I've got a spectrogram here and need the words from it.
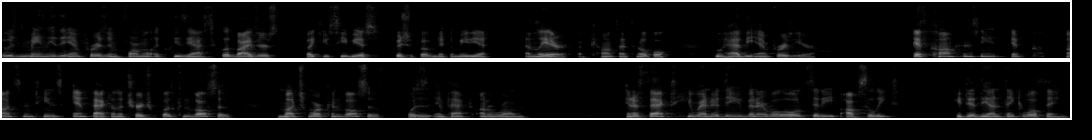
it was mainly the emperor's informal ecclesiastical advisors, like Eusebius, bishop of Nicomedia and later of Constantinople, who had the emperor's ear. If, Constantine, if Constantine's impact on the church was convulsive, much more convulsive was his impact on Rome. In effect, he rendered the venerable old city obsolete. He did the unthinkable thing.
